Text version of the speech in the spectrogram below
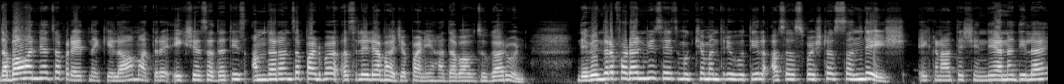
दबाव आणण्याचा प्रयत्न केला. मात्र एकशे सदतीस आमदारांचं पाठबळ असलेल्या भाजपाने हा दबाव झुगारून देवेंद्र फडणवीस हेच मुख्यमंत्री होतील असा स्पष्ट संदेश एकनाथ शिंदे यांना दिलाय.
